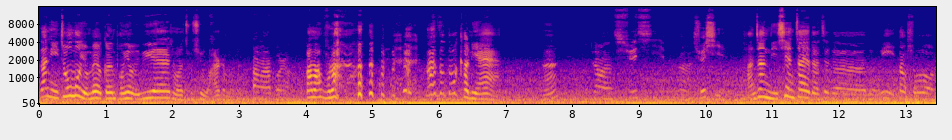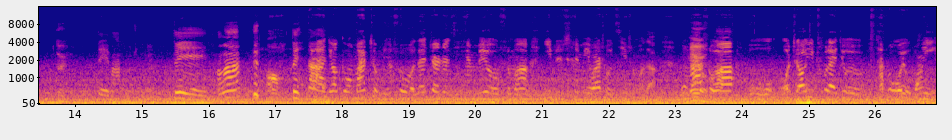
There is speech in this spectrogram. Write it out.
那你周末有没有跟朋友约什么出去玩什么的？爸妈不让，爸妈不让，那这多可怜。嗯让学习。嗯，学习，反正你现在的这个努力，到时候对，对吧？对，好吗？哦，对，那你要给我妈证明说我在这儿这几天没有什么一直沉迷玩手机什么的。我妈说我我我只要一出来就，她说我有网瘾。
